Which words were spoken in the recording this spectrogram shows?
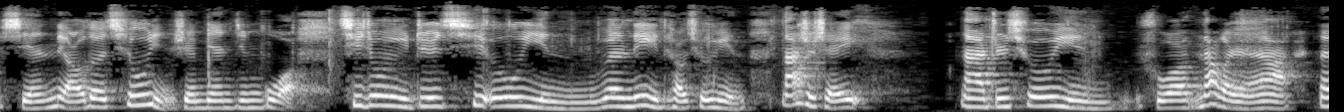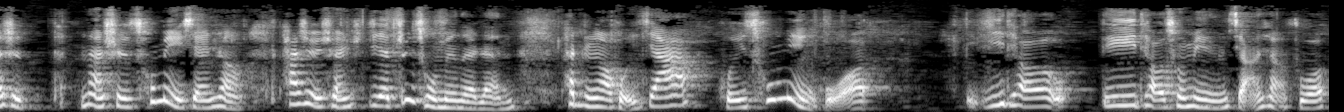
闲聊的蚯蚓身边经过，其中一只蚯蚓问另一条蚯蚓：“那是谁？”那只蚯蚓说：“那个人啊，那是那是聪明先生，他是全世界最聪明的人。他正要回家，回聪明国。”一条第一条聪明想了想说：“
